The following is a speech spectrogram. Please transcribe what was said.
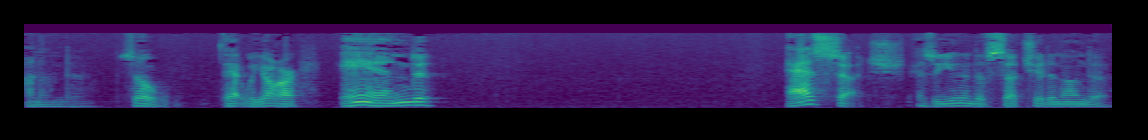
ananda. So that we are, and as such, as a unit of Satchidananda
